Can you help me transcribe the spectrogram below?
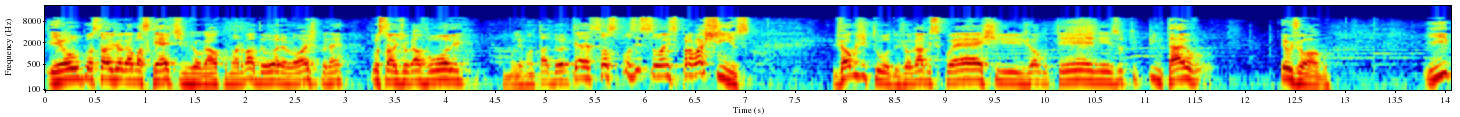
eu gostava de jogar basquete, jogava como armador, é lógico, né? Gostava de jogar vôlei, como levantador, tem as suas posições para baixinhos. Jogo de tudo, jogava squash, jogo tênis, o que pintar eu, eu jogo. E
